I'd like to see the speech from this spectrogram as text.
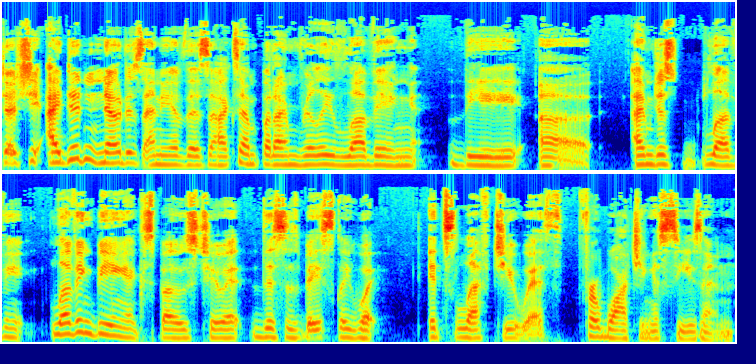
Does she I didn't notice any of this accent, but I'm really loving the uh I'm just loving loving being exposed to it. This is basically what it's left you with for watching a season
